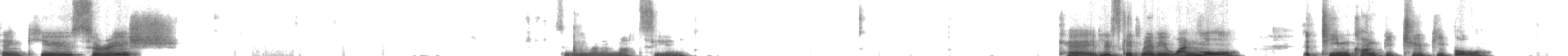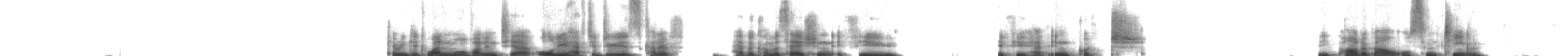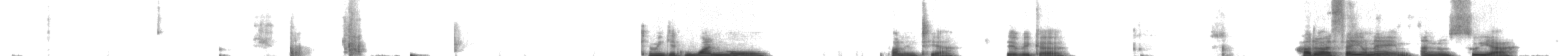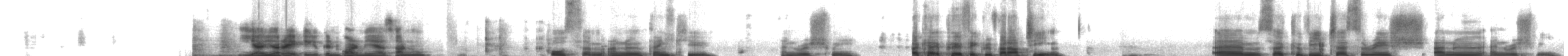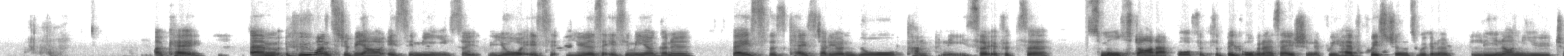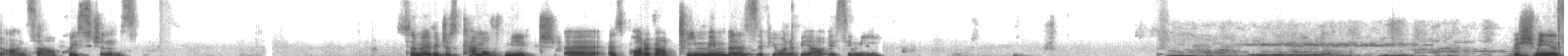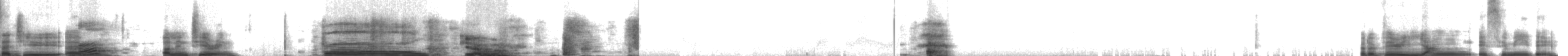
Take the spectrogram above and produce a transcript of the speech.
Thank you, Suresh. Is there anyone I'm not seeing? Okay, let's get maybe one more. A team can't be two people. Can we get one more volunteer? All you have to do is kind of have a conversation if you if you have input. Be part of our awesome team. Can we get one more volunteer? There we go. How do I say your name? Anusuya. Yeah, you're right. You can call me as Anu. Awesome, Anu. Thank you. And Rishmi. Okay, perfect. We've got our team. Um, so Kavita, Suresh, Anu, and Rishmi. Okay. Um, who wants to be our SME? So your you as an SME are going to base this case study on your company. So if it's a small startup or if it's a big organization, if we have questions, we're going to lean on you to answer our questions. So maybe just come off mute uh, as part of our team members if you want to be our SME. Rishmi, is that you um, volunteering? Got a very young SME there.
